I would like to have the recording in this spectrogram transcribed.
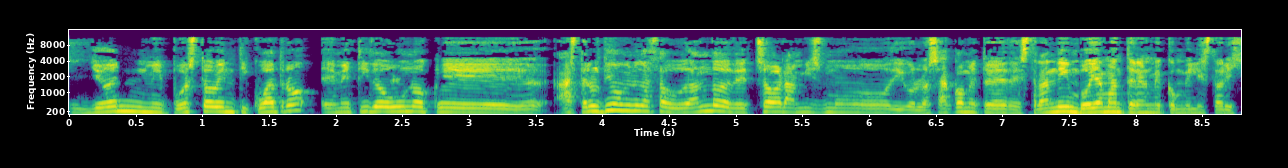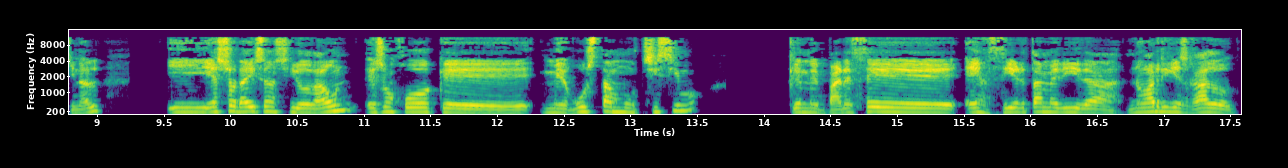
Yo en mi puesto 24 he metido uno que hasta el último minuto he estado dudando. De hecho, ahora mismo digo, lo saco, meto de Stranding. Voy a mantenerme con mi lista original. Y es Horizon Zero Dawn. Es un juego que me gusta muchísimo. Que me parece en cierta medida no arriesgado,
